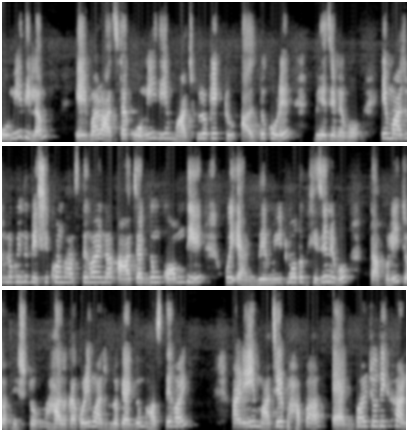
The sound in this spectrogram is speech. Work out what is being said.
কমিয়ে দিলাম। এইবার আঁচটা কমিয়ে দিয়ে মাছগুলোকে একটু আলতো করে ভেজে নেব। এই মাছগুলো কিন্তু বেশিক্ষণ ভাজতে হয় না, আঁচ একদম কম দিয়ে ওই এক দেড় মিনিট মতো ভেজে নেব, তাহলেই যথেষ্ট। হালকা করেই মাছগুলোকে একদম ভাজতে হয়। আর এই মাছের ভাপা একবার যদি খান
